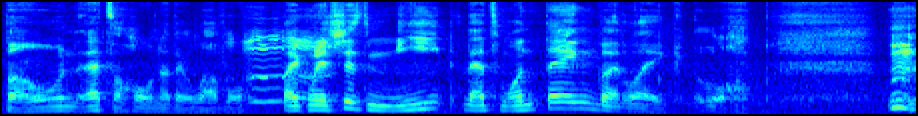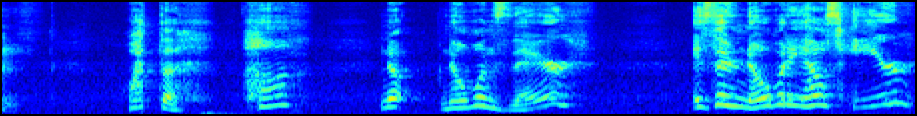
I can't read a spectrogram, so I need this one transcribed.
bone, that's a whole nother level. Like when it's just meat, that's one thing, but like. Mm. what the, huh? No, no one's there. Is there nobody else here?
